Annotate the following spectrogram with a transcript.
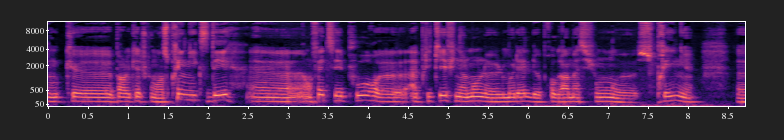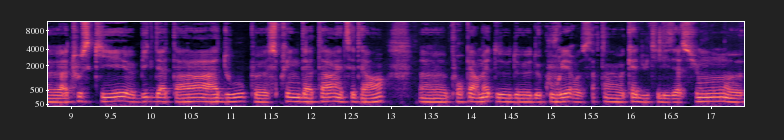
Donc par lequel je commence. Spring XD, en fait c'est pour appliquer finalement le, le modèle de programmation Spring à tout ce qui est Big Data, Hadoop, euh, Spring Data, etc. euh, pour permettre de, de- de couvrir certains cas d'utilisation, euh,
